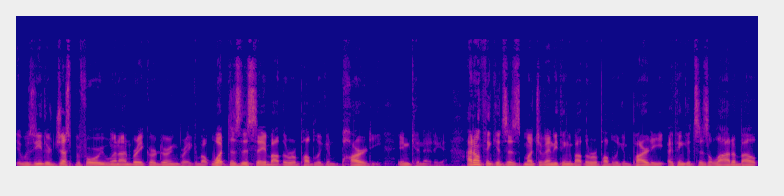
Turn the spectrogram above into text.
it, was either just before we went on break or during break, about what does this say about the Republican Party in Connecticut? I don't think it's as much of anything about the Republican Party. I think it says a lot about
